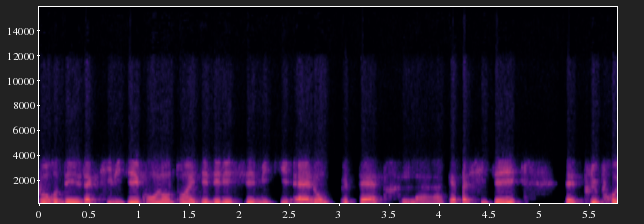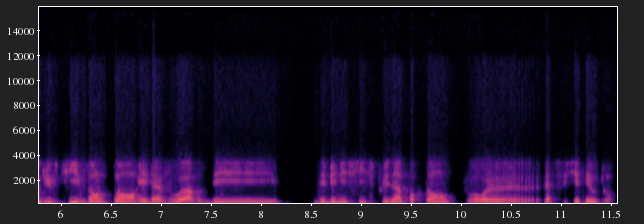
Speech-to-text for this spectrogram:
pour des activités qui ont longtemps été délaissées mais qui, elles, ont peut-être la capacité d'être plus productives dans le temps et d'avoir des, bénéfices plus importants pour euh, la société autour.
